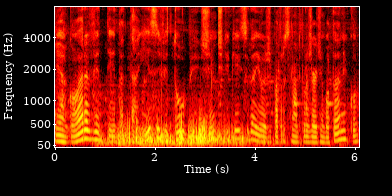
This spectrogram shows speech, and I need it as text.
E agora VT da Thaís e Vitube. Gente, o que, que é isso daí hoje? Patrocinado pelo Jardim Botânico?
